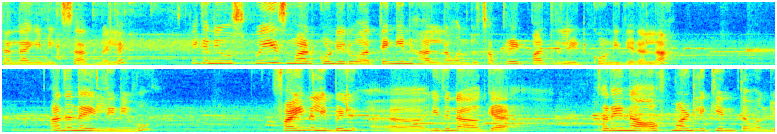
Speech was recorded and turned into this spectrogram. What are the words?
ಚೆನ್ನಾಗಿ ಮಿಕ್ಸ್ ಆದಮೇಲೆ, ಈಗ ನೀವು ಸ್ಕ್ವೀಸ್ ಮಾಡ್ಕೊಂಡಿರುವ ತೆಂಗಿನ ಹಾಲನ್ನ ಒಂದು ಸಪ್ರೇಟ್ ಪಾತ್ರೆಯಲ್ಲಿ ಇಟ್ಕೊಂಡಿದ್ದೀರಲ್ಲ, ಅದನ್ನು ಇಲ್ಲಿ ನೀವು ಫೈನಲಿ ಬಿಳಿ ಇದನ್ನು ಗ್ಯಾ, ಕರೀನ ಆಫ್ ಮಾಡಲಿಕ್ಕಿಂತ ಒಂದು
